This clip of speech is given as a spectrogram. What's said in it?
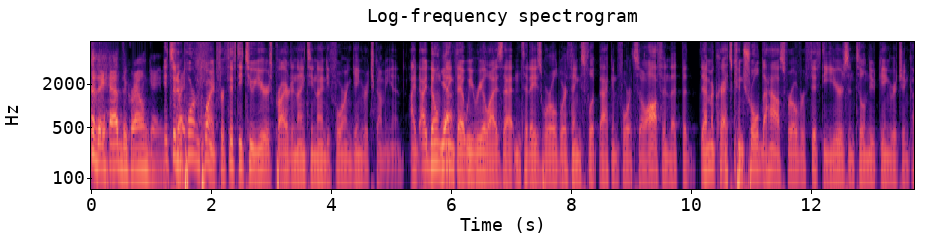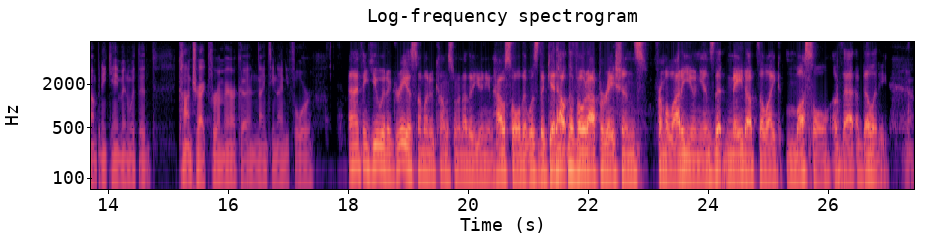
they had the ground game. It's an right. important point for 52 years prior to 1994 and Gingrich coming in. I, I don't yeah. think that we realize that in today's world where things flip back and forth so often that the Democrats controlled the House for over 50 years until Newt Gingrich and company came in with the contract for America in 1994. And I think you would agree, as someone who comes from another union household, it was the get out the vote operations from a lot of unions that made up the like muscle of that ability. Yeah.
